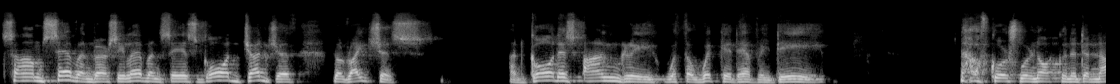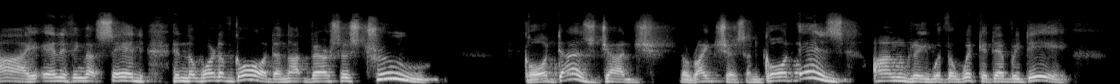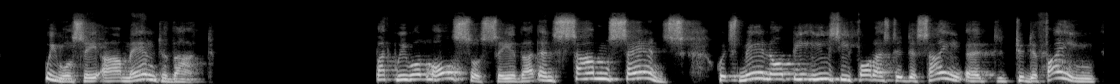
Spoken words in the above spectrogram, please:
Psalm 7, verse 11 says, God judgeth the righteous and God is angry with the wicked every day. Now, of course, we're not going to deny anything that's said in the Word of God, and that verse is true. God does judge the righteous, and God is angry with the wicked every day. We will say amen to that. But we will also say that in some sense, which may not be easy for us to, design, uh, to, to define,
